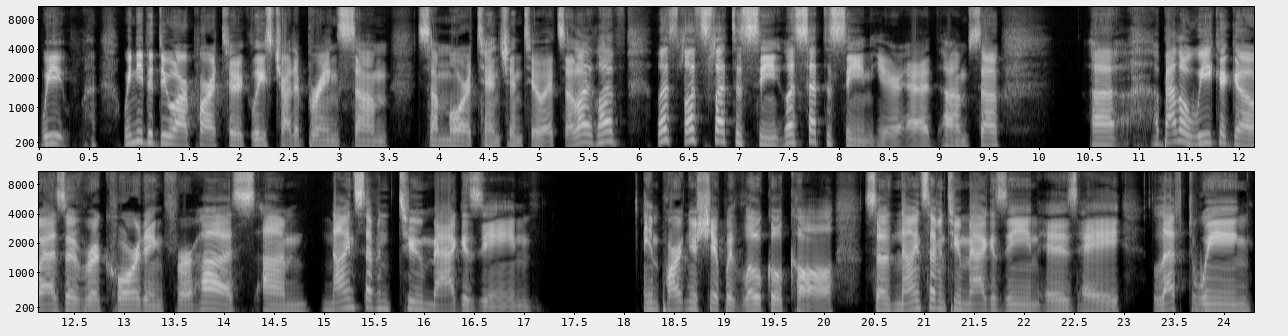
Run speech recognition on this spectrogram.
we we need to do our part to at least try to bring some some more attention to it so let, let let's let's let the scene let's set the scene here ed um, so uh, about a week ago as a recording for us um, 972 magazine in partnership with Local Call. So 972 Magazine is a left wing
